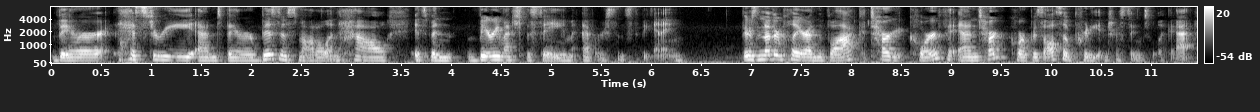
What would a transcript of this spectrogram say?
their history and their business model and how it's been very much the same ever since the beginning. There's another player on the block, Target Corp, and Target Corp is also pretty interesting to look at.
